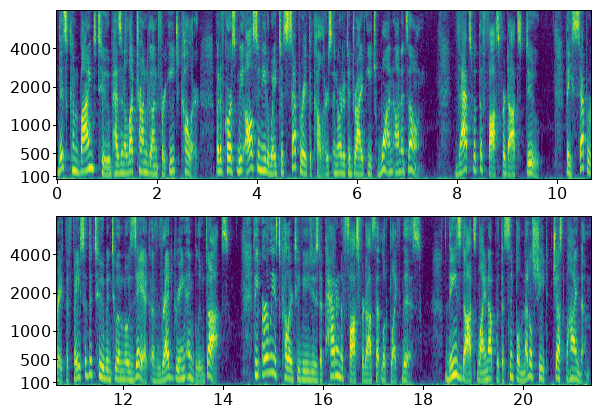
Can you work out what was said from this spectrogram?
This combined tube has an electron gun for each color, but of course we also need a way to separate the colors in order to drive each one on its own. That's what the phosphor dots do. They separate the face of the tube into a mosaic of red, green, and blue dots. The earliest color TVs used a pattern of phosphor dots that looked like this. These dots line up with a simple metal sheet just behind them.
